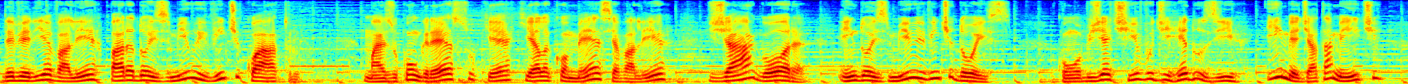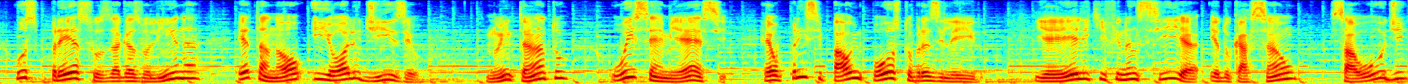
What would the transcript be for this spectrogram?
deveria valer para 2024, mas o Congresso quer que ela comece a valer já agora, em 2022, com o objetivo de reduzir imediatamente os preços da gasolina, etanol e óleo diesel. No entanto, o ICMS é o principal imposto brasileiro e é ele que financia educação, saúde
